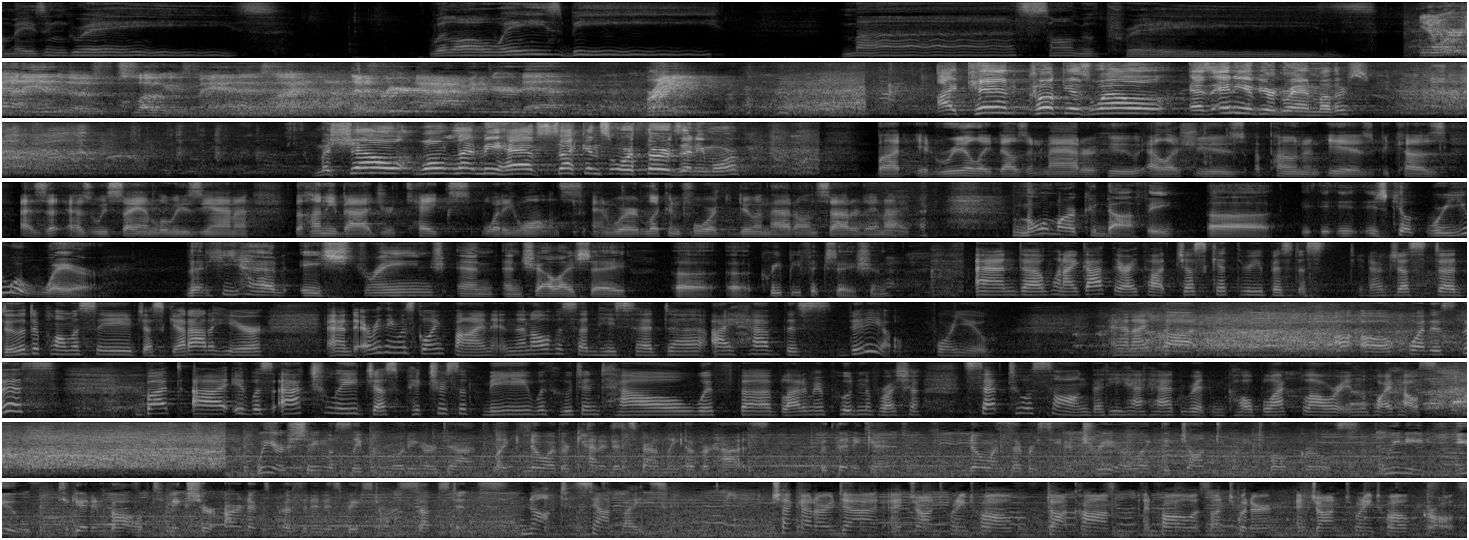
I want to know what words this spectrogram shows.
Amazing grace will always be my song of praise. You know, we're kind of into those slogans, man. It's like, live free or die, victory or death. Bring it. I can't cook as well as any of your grandmothers. Michelle won't let me have seconds or thirds anymore. But it really doesn't matter who LSU's opponent is because, as, as we say in Louisiana, the honey badger takes what he wants. And we're looking forward to doing that on Saturday night. Muammar Gaddafi uh, is killed. Were you aware that he had a strange and, and shall I say, uh, uh, creepy fixation? And uh, when I got there, I thought, just get through your business. You know, just uh, do the diplomacy, just get out of here. And everything was going fine. And then all of a sudden he said, uh, I have this video for you. And I thought, uh-oh, what is this? But uh, it was actually just pictures of me with Hu Jintao, with uh, Vladimir Putin of Russia, set to a song that he had had written called Black Flower in the White House. We are shamelessly promoting our dad like no other candidate's family ever has. But then again, no one's ever seen a trio like the Jon 2012 girls. We need you to get involved to make sure our next president is based on substance, not sound bites. Check out our dad at jon2012.com and follow us on Twitter at jon2012girls.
